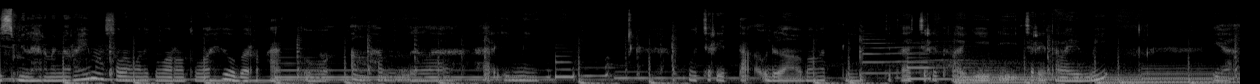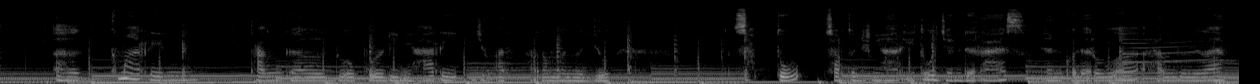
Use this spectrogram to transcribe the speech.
Bismillahirrahmanirrahim. Assalamualaikum warahmatullahi wabarakatuh. Alhamdulillah hari ini Mau cerita udah lama banget nih. Kita cerita lagi di cerita Lemi. Ya uh, kemarin tanggal 20 dini hari Jumat malam menuju Sabtu. Sabtu dini hari itu hujan deras Dan kodarullah Alhamdulillah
